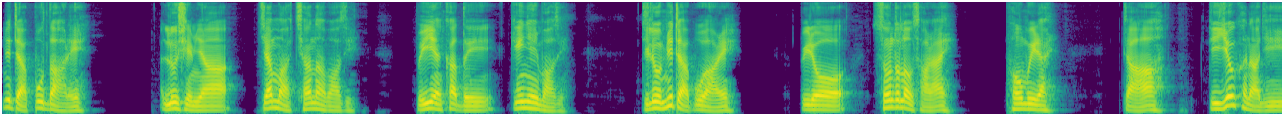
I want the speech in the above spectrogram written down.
မြစ်တာပို့တာတယ် အလူရှင်များကျမ်းမာချမ်းသာပါစေဘေးရန်ခတ်သိမ်းကင်းငြိမ်ပါစေဒီလိုမြစ်တာပို့ရတယ်ပြီးတော့စွန်းတလောက်စားတိုင်းဖုံးပေးတိုင်းဒါဒီရုပ်ခန္ဓာကြီး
